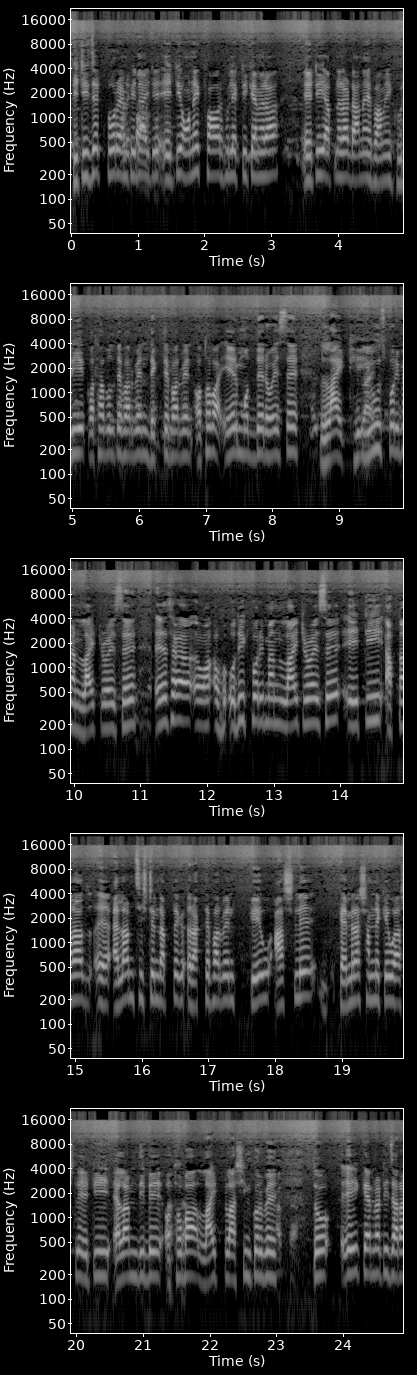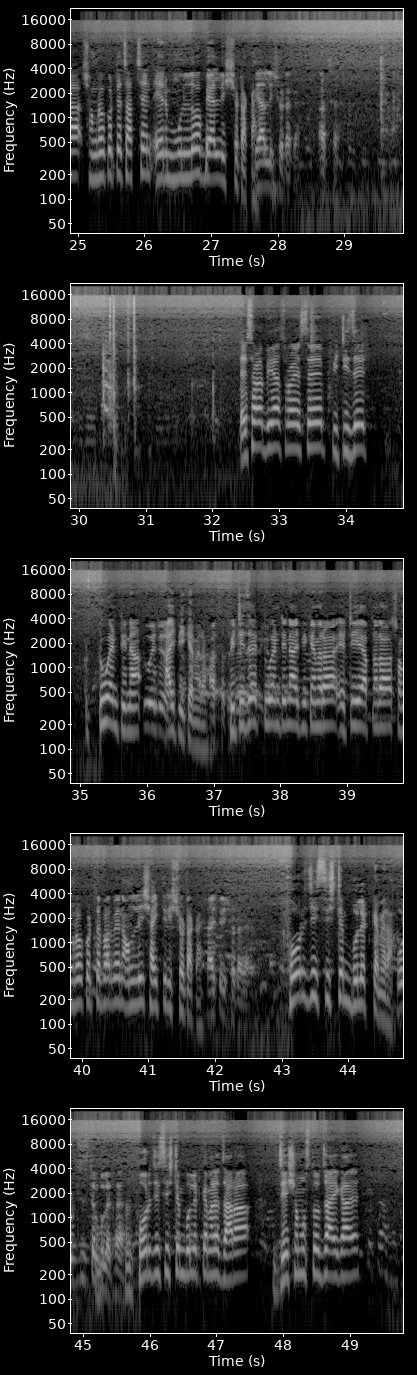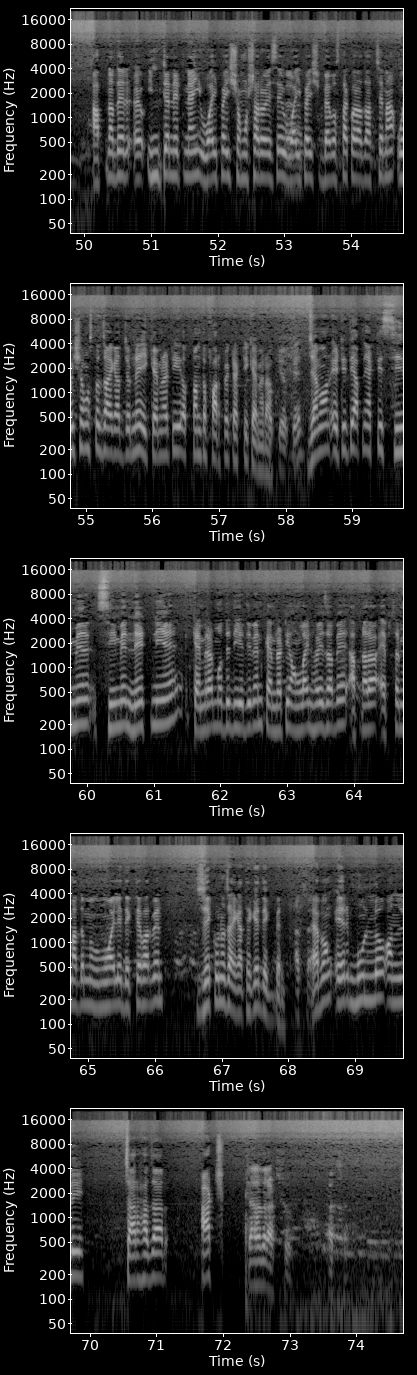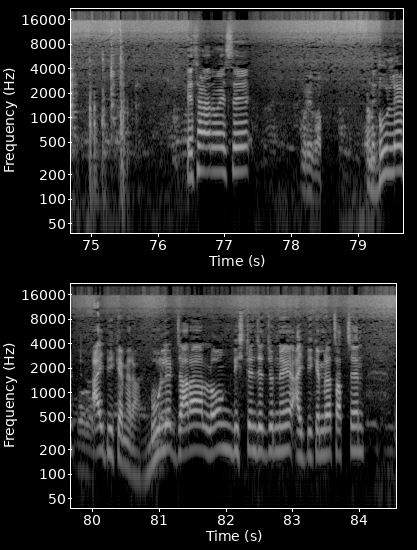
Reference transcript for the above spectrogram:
PTZ four antenna এটি অনেক পাওয়ারফুল একটি ক্যামেরা। এটি আপনারা ডানে বামে ঘুরিয়ে কথা বলতে পারবেন দেখতে পারবেন অথবা এর মধ্যে রয়েছে লাইট হিউজ পরিমাণ লাইট রয়েছে। এছাড়া অধিক পরিমাণ লাইট রয়েছে। এটি আপনারা অ্যালার্ম সিস্টেম রাখতে রাখতে পারবেন। কেউ আসলে ক্যামেরার সামনে কেউ আসলে এটি অ্যালার্ম দিবে অথবা লাইট ফ্লাশিং করবে। আচ্ছা। তো এই ক্যামেরাটি যারা সংগ্রহ করতে চাচ্ছেন এর মূল্য বিয়াল্লিশশো টাকা। বিয়াল্লিশশো টাকা। আচ্ছা। এছাড়া বিয়াস রয়েছে PTZ two antenna IP camera PTZ two antenna IP camera এটি আপনারা সংগ্রহ করতে পারবেন অনলি সাঁত্রিশশো টাকায়। সাঁত্রিশশো টাকায়। Four G system bullet camera four system bullet four G system bullet camera যারা যে সমস্ত জায়গায় আপনাদের ইন্টারনেট নাই ওয়াইফাই সমস্যা রয়েছে ওয়াইফাই ব্যবস্থা করা যাচ্ছে না। ওই সমস্ত জায়গার জন্য এই ক্যামেরাটি অত্যন্ত পারফেক্ট একটি ক্যামেরা। যেমন এটিতে আপনি একটি সিমের সিমের নেট নিয়ে ক্যামেরার মধ্যে দিয়ে দিবেন ক্যামেরাটি অনলাইন হয়ে যাবে। আপনারা অ্যাপস এর মাধ্যমে মোবাইলে দেখতে পারবেন যে কোনো জায়গা থেকে দেখবেন। আচ্ছা। এবং এর মূল্য অনলি চার হাজার আটশো। চার হাজার আটশো। আচ্ছা। এছাড়া রয়েছে ওরে বাপ। বুলেট আইপি ক্যামেরা বুলেট যারা লং ডিস্টেন্সের জন্য আইপি ক্যামেরা চাচ্ছেন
